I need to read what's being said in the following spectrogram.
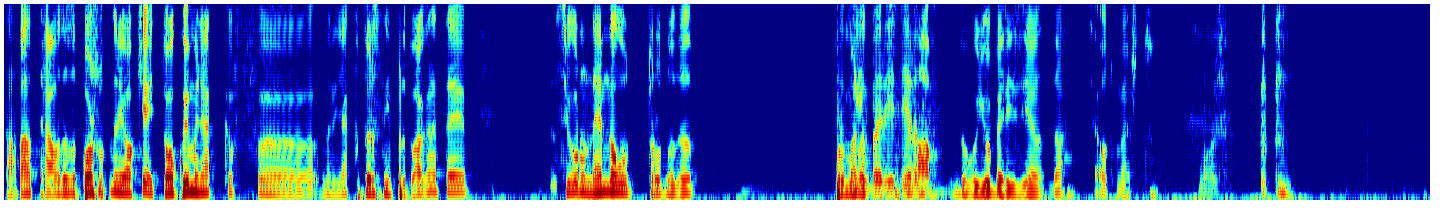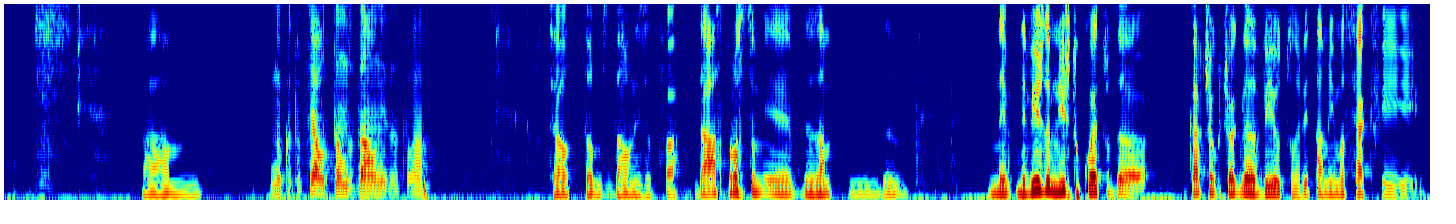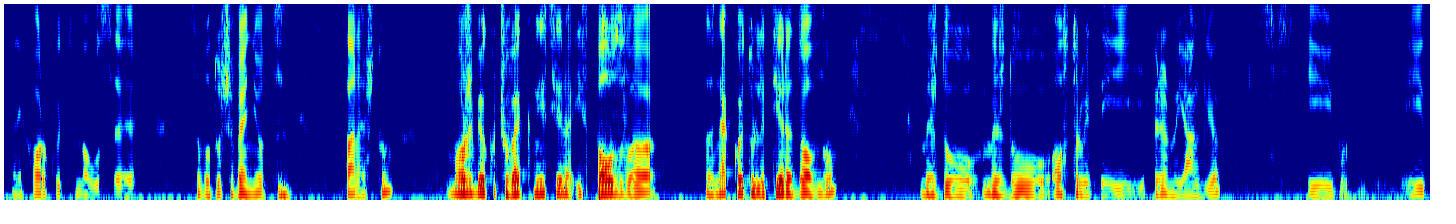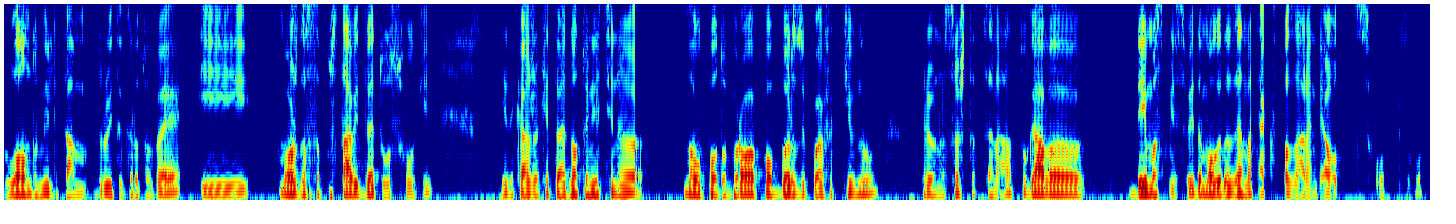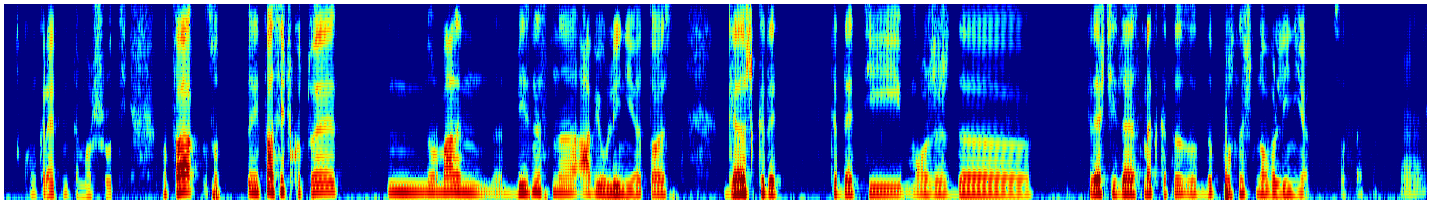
Да, да, трябва да започнат, нали, окей, то ако има някакъв, нали, някакво търсене и предлагане, те сигурно не е много трудно да променят, да го ма, да го юберизират, да, цялото нещо. Може. Ам... Но като цяло даун и за това. Като цяло даун и за това. Да, аз просто ми е, не знам, не, не виждам нищо, което да, Макар че ако човек гледа видеото, нали, там има всякакви нали, хора, които много се, са въодушевени от това нещо. Може би ако човек наистина използва за някой, който лети редовно между, между островите и, и примерно и Англия и, и Лондон или там другите градове и може да съпостави двете услуги и да каже, окей, това едното е наистина много по-добро, по-бързо и по-ефективно, примерно на същата цена, тогава да има смисъл и да могат да вземат някакъв пазарен дял от, от, от конкретните маршрути. Но това, това всичкото е нормален бизнес на авиолиния, т.е. гледаш къде, къде ти можеш да... къде ще излезе сметката, за да пуснеш нова линия, съответно. Uh-huh.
